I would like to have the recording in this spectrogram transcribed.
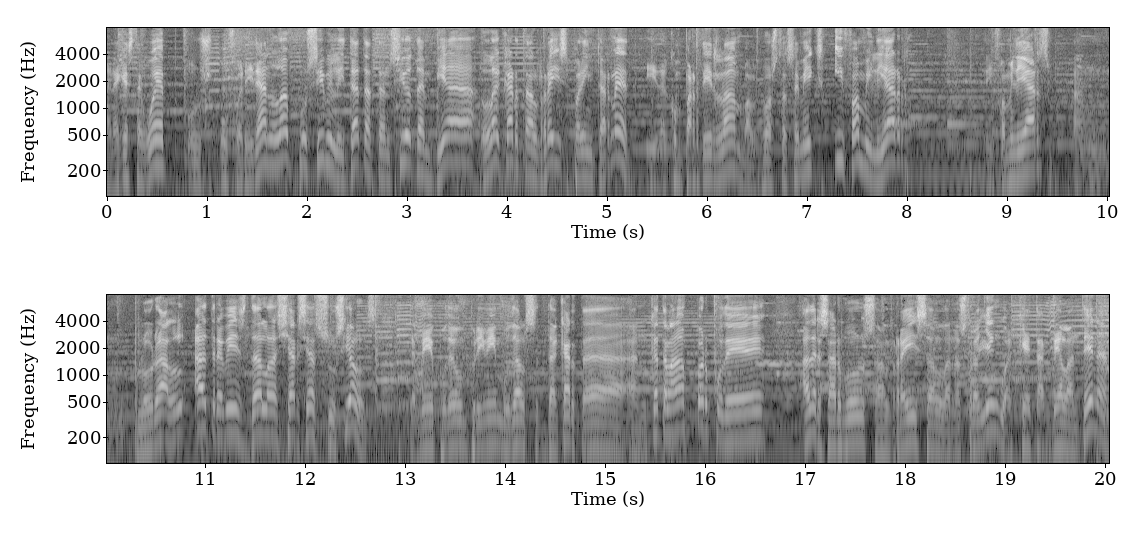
en aquesta web us oferiran la possibilitat, atenció, d'enviar la carta als Reis per internet i de compartir-la amb els vostres amics i familiar i familiars, en plural, a través de les xarxes socials. També podeu imprimir models de carta en català per poder adreçar-vos als Reis en la nostra llengua, que també l'entenen.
